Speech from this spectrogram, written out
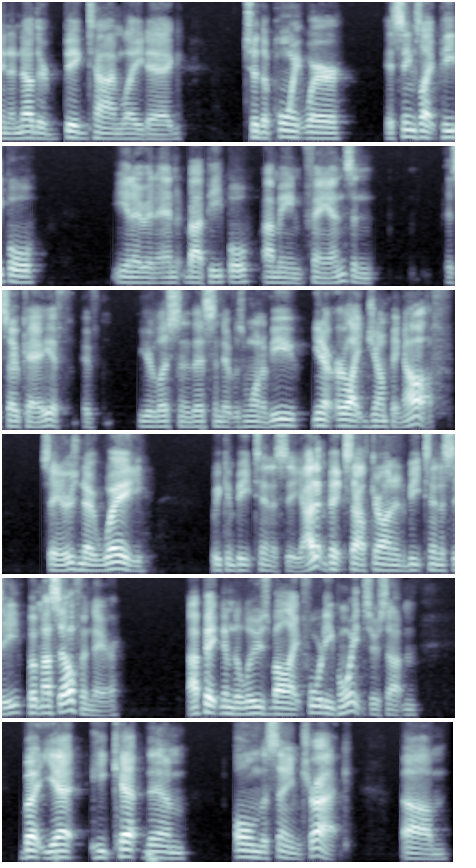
and another big time laid egg to the point where it seems like people you know, and, and by people, I mean fans, and it's okay if if you're listening to this and it was one of you, you know, or like jumping off, saying there's no way we can beat Tennessee. I didn't pick South Carolina to beat Tennessee, put myself in there. I picked them to lose by like 40 points or something, but yet he kept them on the same track. Um,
